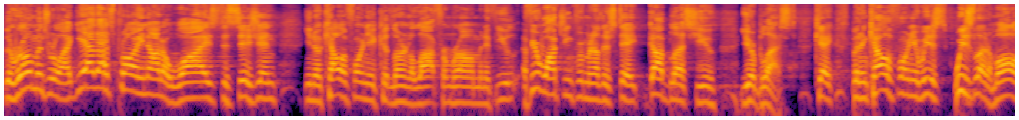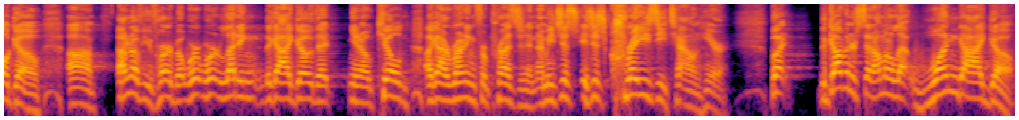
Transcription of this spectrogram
the Romans were like, yeah, that's probably not a wise decision. You know, California could learn a lot from Rome. And if you if you're watching from another state, God bless you, you're blessed. Okay. But in California, we just we just let them all go. Uh, I don't know if you've heard, but we're, we're letting the guy go that, you know, killed a guy running for president. I mean, it's just it's just crazy town here. But the governor said, I'm gonna let one guy go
